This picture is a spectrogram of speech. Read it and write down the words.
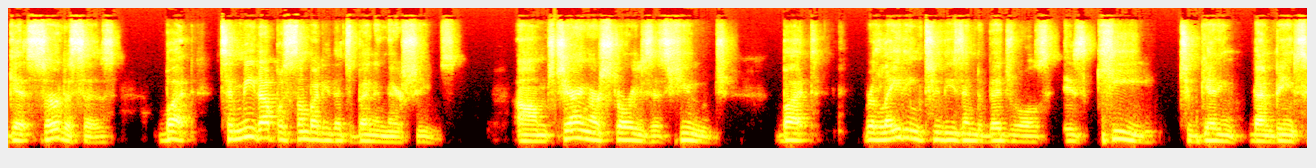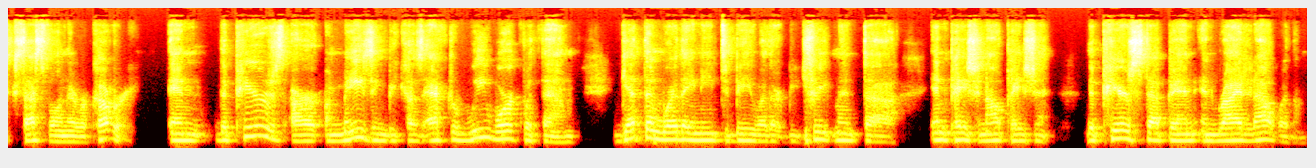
get services, but to meet up with somebody that's been in their shoes. Um, sharing our stories is huge. but relating to these individuals is key to getting them being successful in their recovery. And the peers are amazing because after we work with them, get them where they need to be, whether it be treatment, uh, inpatient, outpatient, the peers step in and ride it out with them.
